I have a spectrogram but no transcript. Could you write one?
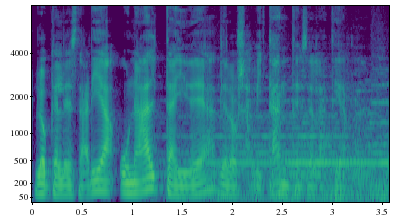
lo que les daría una alta idea de los habitantes de la Tierra.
